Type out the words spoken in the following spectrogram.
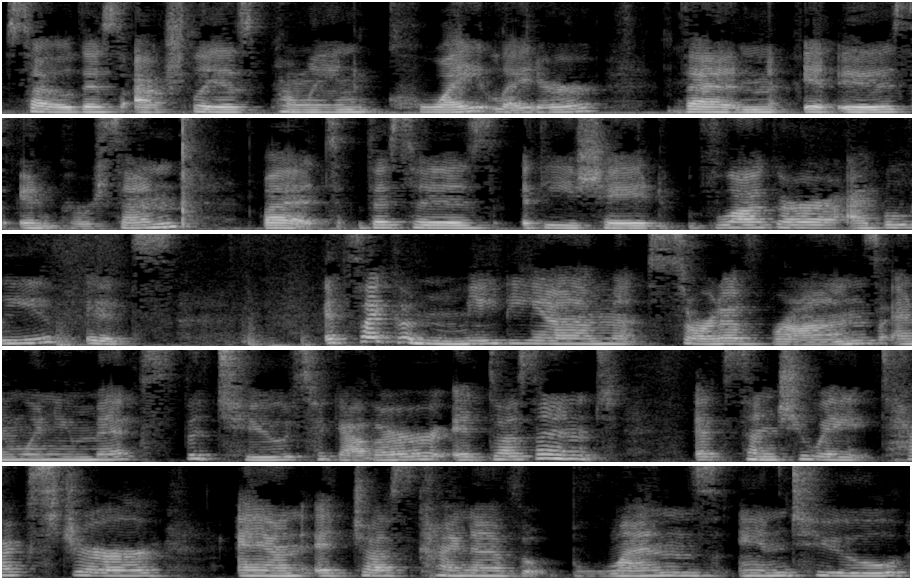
so this actually is pulling quite lighter than it is in person but this is the shade Vlogger. I believe it's it's like a medium sort of bronze. And when you mix the two together, it doesn't accentuate texture and it just kind of blends into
